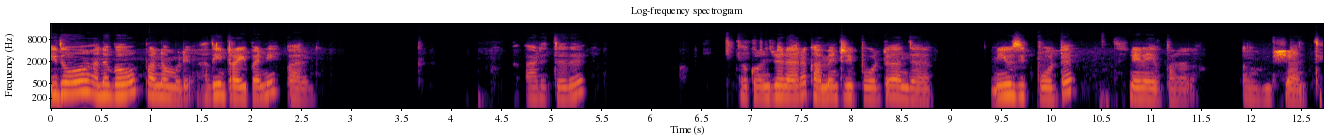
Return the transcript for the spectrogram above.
இதுவும் அனுபவம் பண்ண முடியும். அதையும் ட்ரை பண்ணி பாருங்க. அடுத்தது கொஞ்ச நேரம் கமெண்ட்ரி போட்டு அந்த மியூசிக் போட்டு நினைவு பண்ணலாம். ஓம் சாந்தி.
